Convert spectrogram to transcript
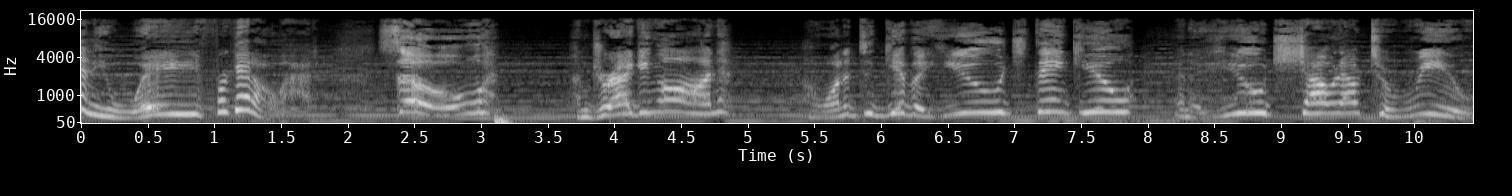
Anyway, forget all that. So, I'm dragging on. I wanted to give a huge thank you and a huge shout out to Ryu.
